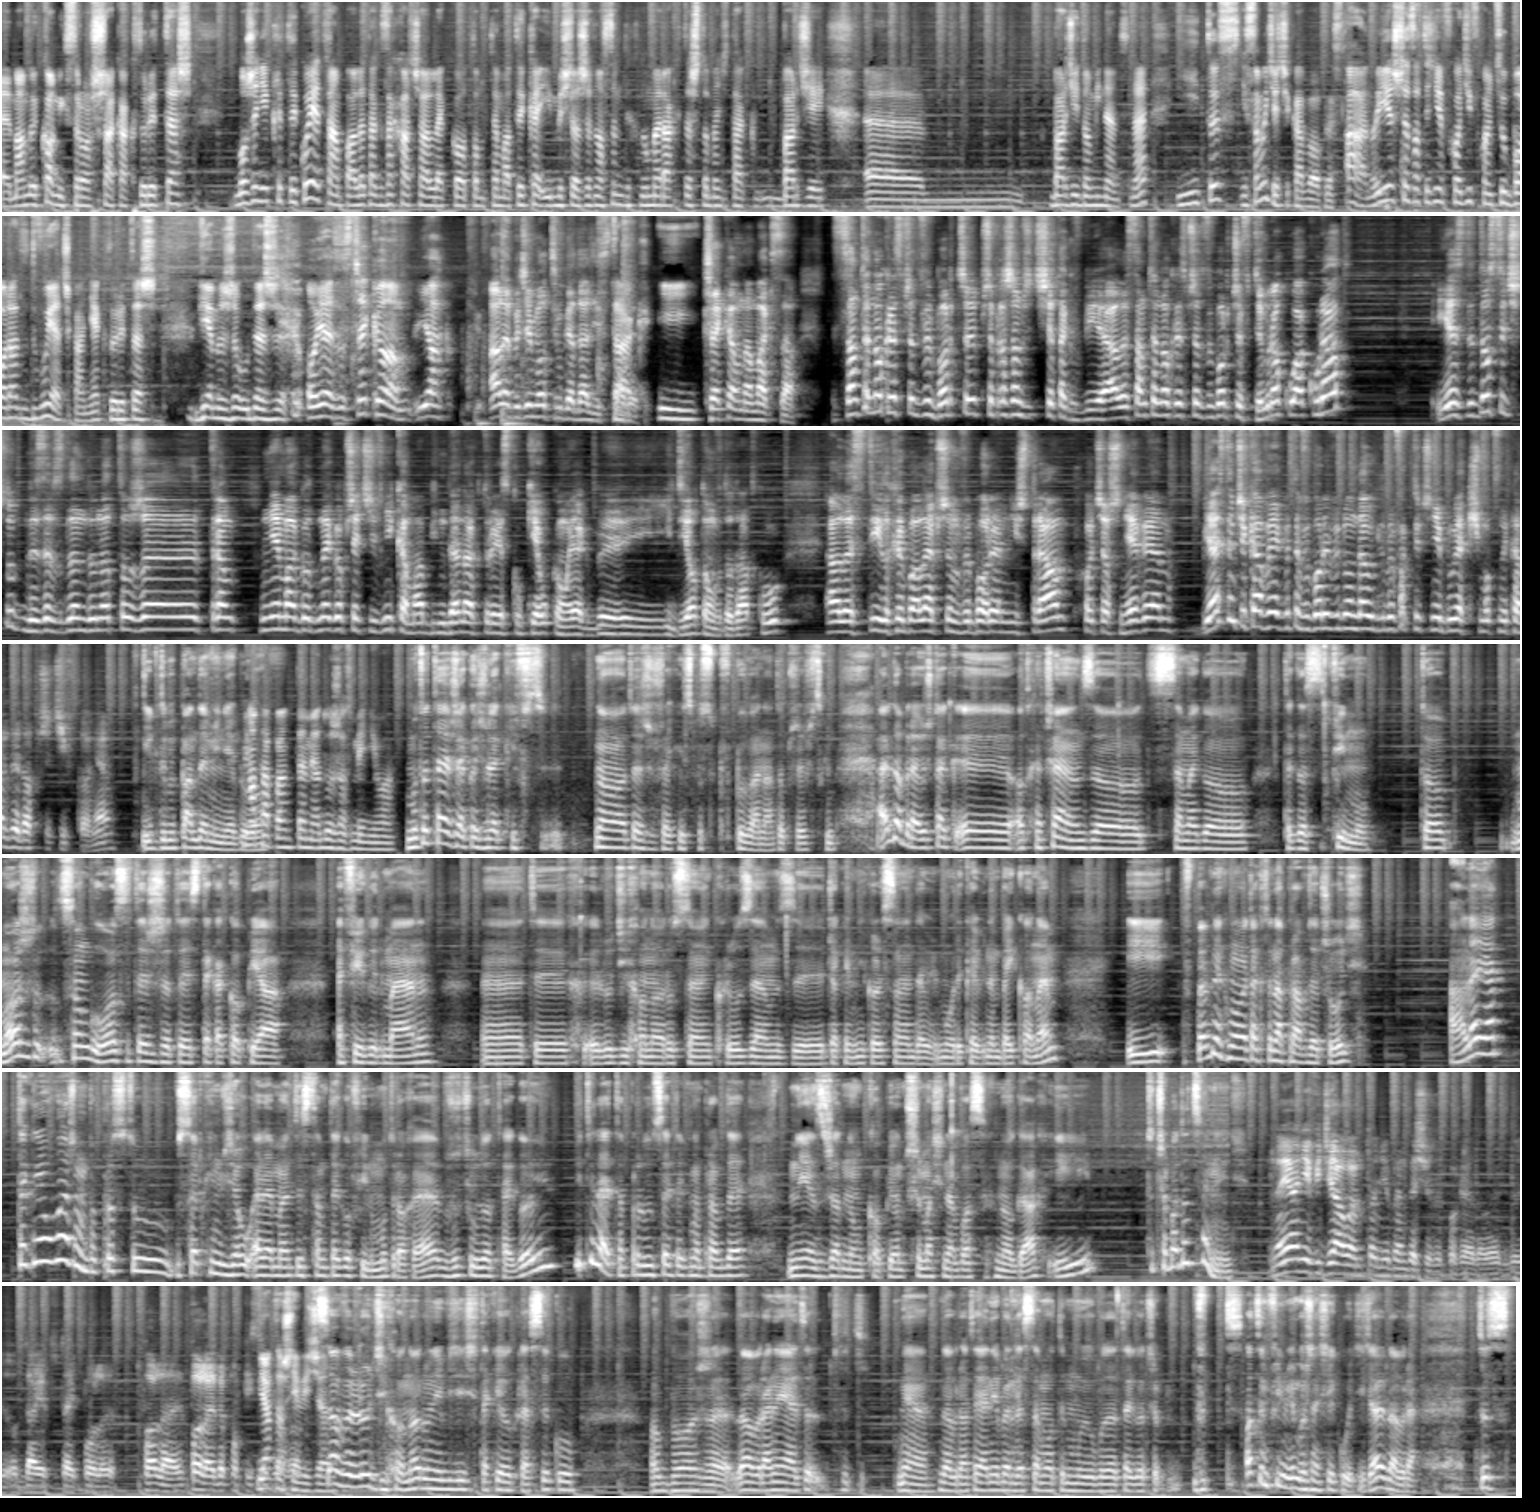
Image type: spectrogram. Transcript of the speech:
mamy komiks Rorschacha, który też może nie krytykuje Trumpa, ale tak zahacza lekko tą tematykę i myślę, że w następnych numerach też to będzie tak bardziej e, bardziej dominantne i to jest niesamowicie ciekawy okres. A, no i jeszcze za tydzień wchodzi w końcu Borat dwójeczka, nie? Który też wiemy, że uderzy... O Jezus, czekam! Jak... Ale będziemy o tym gadali, stary. Tak, i... Czekam na maksa. Sam ten okres przedwyborczy, przepraszam, że ci się tak wbije, ale sam ten okres przedwyborczy w tym roku akurat jest dosyć nudny ze względu na to, że Trump nie ma godnego przeciwnika. Ma Bindena, który jest kukiełką, jakby idiotą w dodatku, ale Steel chyba lepszym wyborem niż Trump, chociaż nie wiem. Ja jestem ciekawy, jakby te wybory wyglądały, gdyby faktycznie był jakiś mocny kandydat przeciwko, nie? I gdyby pandemii nie było. No ta pandemia dużo zmieniła. No to też jakoś w lekki, no też w jakiś sposób wpływa na to przede wszystkim. Ale dobra, już tak yy, odhaczając od samego tego filmu, to może są głosy też, że to jest taka kopia A Few Good Man, e, tych ludzi honoru z Tomem Cruzem, z Jackiem Nicholsonem, Demi Moore, Kevinem Baconem i w pewnych momentach to naprawdę czuć, ale ja tak nie uważam, po prostu Sorkin wziął elementy z tamtego filmu trochę, wrzucił do tego i, i tyle. Ta produkcja tak naprawdę nie jest żadną kopią, trzyma się na własnych nogach i to trzeba docenić. No ja nie widziałem, to nie będę się wypowiadał, jakby oddaję tutaj pole, pole, pole do popisu. Ja też nie widziałem. Co wy ludzi honoru nie widzieliście takiego klasyku? O Boże, dobra, nie, to, to, nie, dobra, to ja nie będę sam o tym mówił, bo do tego czy, o tym filmie można się kłócić, ale dobra. To jest,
